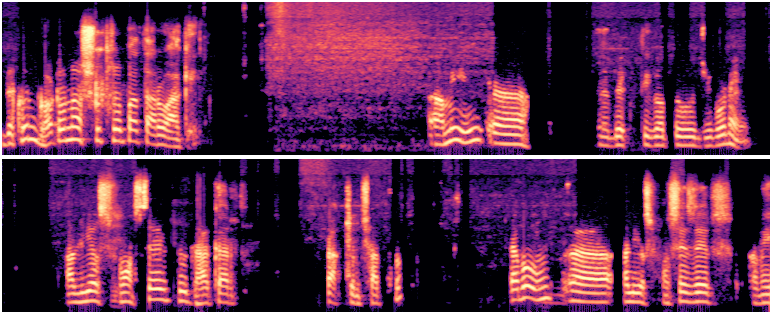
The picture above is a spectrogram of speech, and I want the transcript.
দেখুন ঘটনার সূত্রপাত আরও আগে। আমি আহ, ব্যক্তিগত জীবনে আলিয়াস টু ঢাকার প্রাক্তন ছাত্র এবং আলিয়াস ফন্সেজের আমি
